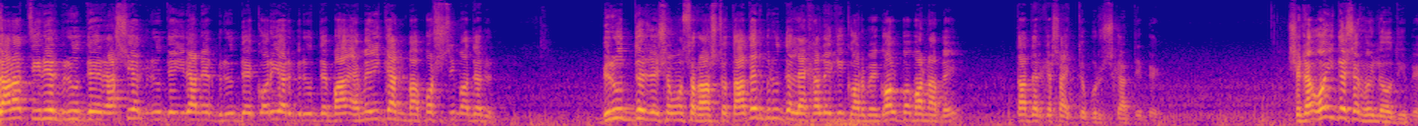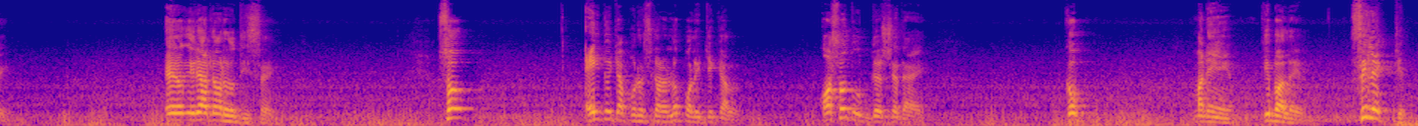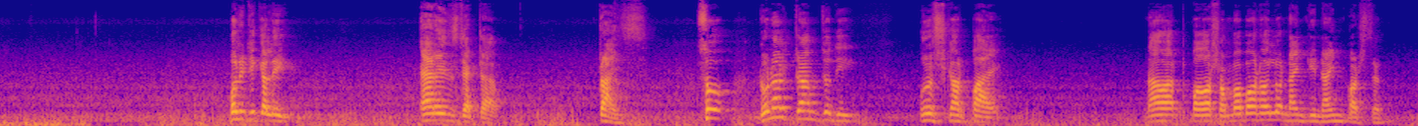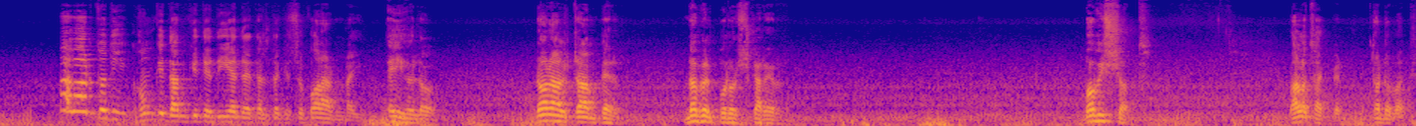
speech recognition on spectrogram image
যারা চীনের বিরুদ্ধে, রাশিয়ার বিরুদ্ধে, ইরানের বিরুদ্ধে, কোরিয়ার বিরুদ্ধে বা আমেরিকান বা পশ্চিমাদের বিরুদ্ধে যে সমস্ত রাষ্ট্র, তাদের বিরুদ্ধে লেখালেখি করবে, গল্প বানাবে, তাদেরকে সাহিত্য পুরস্কার দিবে। সেটা ওই দেশের হইলেও দিবে। ইরানেরও দিছে। সো এই দুইটা পুরস্কার হলো পলিটিক্যাল অসৎ উদ্দেশ্যে দেয়। খুব মানে কি বলে সিলেক্টিভ পলিটিক্যালি অ্যারেঞ্জড একটা প্রাইজ সো ডোনাল্ড ট্রাম্প যদি পুরস্কার পায় না পাওয়ার সম্ভাবনা হলো নাইনটি নাইন পার্সেন্ট আবার যদি হুমকি দামকিতে দিয়ে দেয়, তাহলে তো কিছু করার নাই। এই হলো ডোনাল্ড ট্রাম্পের নোবেল পুরস্কারের ভবিষ্যৎ। ভালো থাকবেন। ধন্যবাদ।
